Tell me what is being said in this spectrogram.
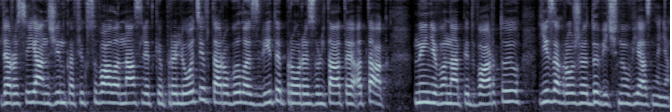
Для росіян жінка фіксувала наслідки прильотів та робила звіти про результати атак. Нині вона під вартою. Їй загрожує довічне ув'язнення.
